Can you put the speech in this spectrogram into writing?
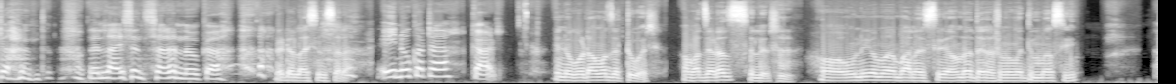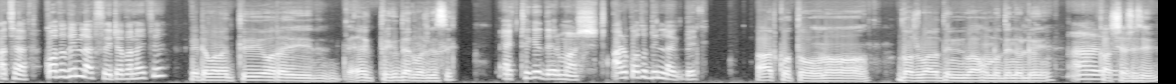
দারুণ তো লাইসেন্স ছাড়া নৌকা। এটা লাইসেন্স ছাড়া। এই নৌকাটা কার? এই নৌকাটা আমার জেঠু ভাই আমার জেঠা ছেলের। হ উনি আমার বানাইছে আমরা দেখাশোনার মাধ্যমে আছি। আচ্ছা কতদিন লাগছে এটা বানাইতে? এটা বানাইতে ওরাই এক থেকে দেড় মাস গেছে। এক থেকে দেড় মাস। আর কতদিন লাগবে? আর কত দশ বারো দিন বা পনেরো দিন হলে আর কাজ শেষ হয়ে যাবে।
